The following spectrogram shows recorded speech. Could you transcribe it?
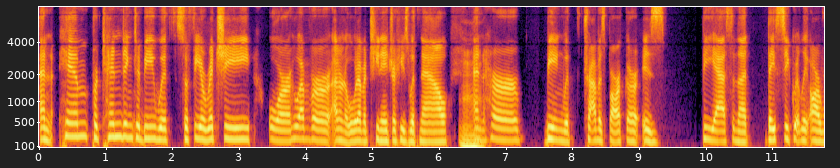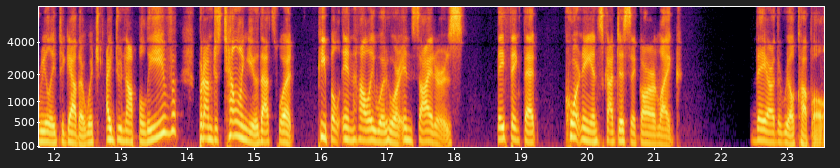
and him pretending to be with Sofia Richie or whoever I don't know whatever teenager he's with now, Mhm. and her being with Travis Barker is BS, and that they secretly are really together, which I do not believe. But I'm just telling you, that's what people in Hollywood who are insiders they think that Kourtney and Scott Disick are like they are the real couple.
